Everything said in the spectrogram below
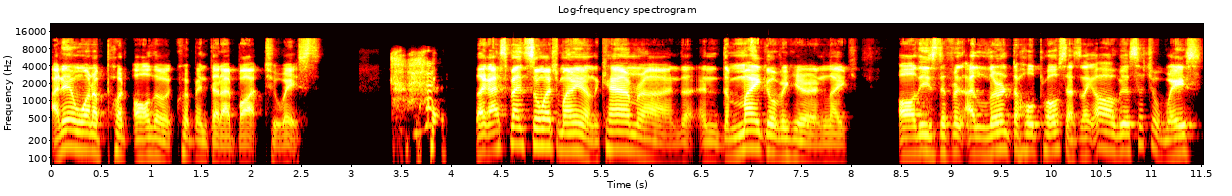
I didn't want to put all the equipment that I bought to waste. like I spent so much money on the camera and the and the mic over here and like all these different. I learned the whole process. Like oh, it was such a waste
